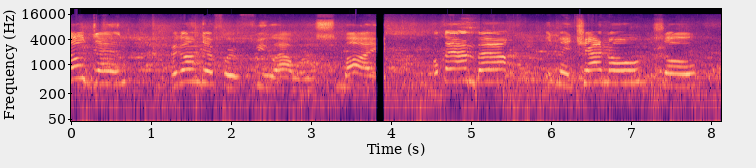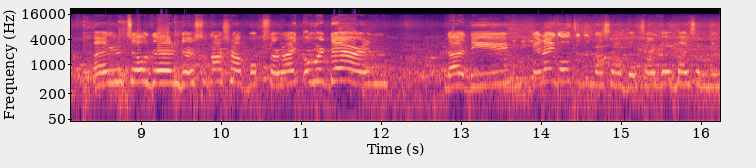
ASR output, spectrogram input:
until then, we're going there for a few hours. Bye. Okay, I'm back with my channel. So, until then, there's a national bookstore right over there. And Daddy, can I go to the national bookstore? Go buy some new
